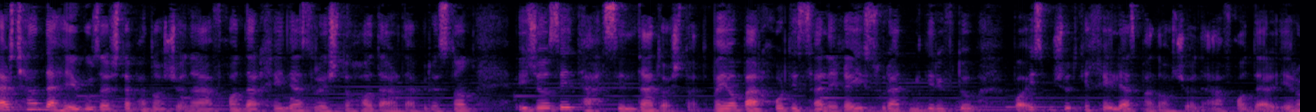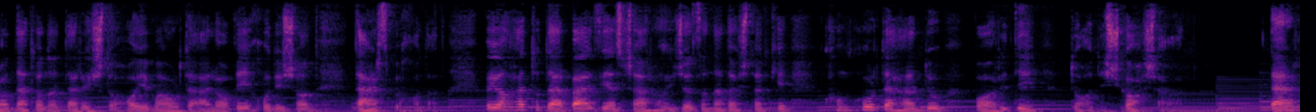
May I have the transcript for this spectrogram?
در چند دهه گذشته پناهجویان افغان در خیلی از رشته ها در دبیرستان اجازه تحصیل نداشتند و یا برخوردی سلیقه‌ای صورت می‌گرفت و باعث می‌شد که خیلی از پناهجویان افغان در ایران نتوانند در رشته های مورد علاقه خودشان درس بخوانند و یا حتی در بعضی از شهرها اجازه نداشتند که کنکور دهند و وارد دانشگاه شوند. در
